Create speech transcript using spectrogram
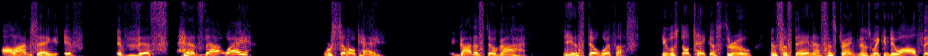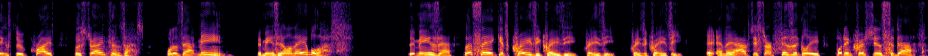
All I'm saying, if if this heads that way, we're still okay. God is still God. He is still with us. He will still take us through and sustain us and strengthen us. We can do all things through Christ who strengthens us. What does that mean? It means He'll enable us. It means that, let's say it gets crazy, crazy, crazy, crazy, crazy, and they actually start physically putting Christians to death.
